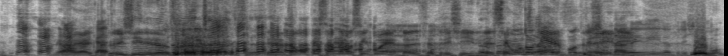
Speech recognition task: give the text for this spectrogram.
ahí está. Trigini. No Estamos pisando los 50, dice Trigini. No Del segundo chance. tiempo, está Trigini. divino, Trillini. De- Mu-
